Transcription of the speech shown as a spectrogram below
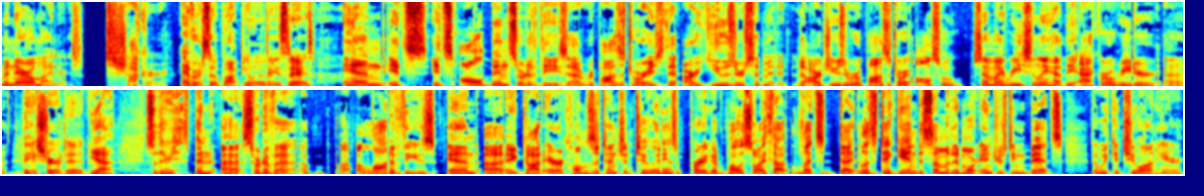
Monero miners. Shocker. Ever so popular these days. And it's it's all been sort of these uh, repositories that are user submitted. The Arch user repository also semi recently had the Acro Reader. Uh, they sure did. Yeah. So there has been uh, sort of a, a, a lot of these, and uh, it got Eric Holmes' attention too. And he's a pretty good post. So I thought let's di- let's dig into some of the more interesting bits that we could chew on here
